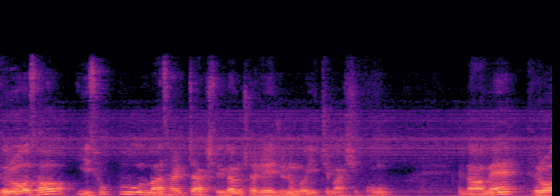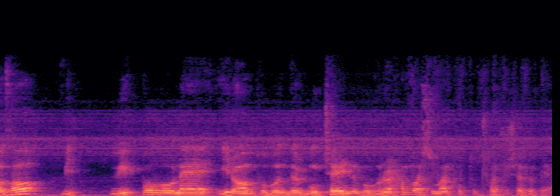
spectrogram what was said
들어서 이 속 부분만 살짝 질감 처리해 주는 거 잊지 마시고 그 다음에 들어서 밑, 윗부분에 이런 부분들 뭉쳐 있는 부분을 한 번씩만 툭툭 쳐 주셔도 돼요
